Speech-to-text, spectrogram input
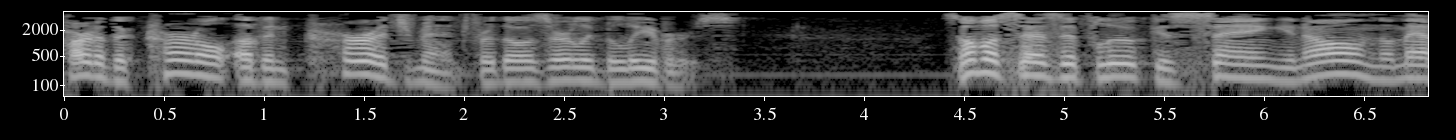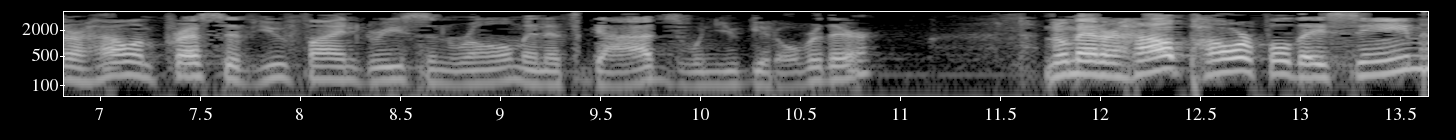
part of the kernel of encouragement for those early believers. It's almost as if Luke is saying, you know, no matter how impressive you find Greece and Rome and its gods when you get over there, no matter how powerful they seem,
